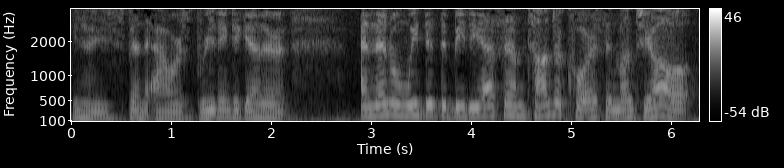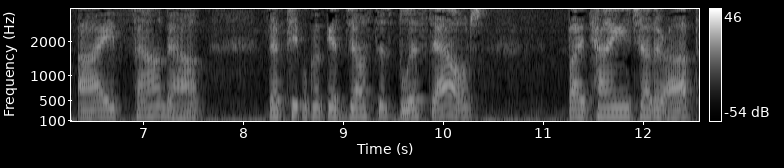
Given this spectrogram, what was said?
you know, you spend hours breathing together. And then when we did the BDSM Tantra course in Montreal, I found out that people could get just as blissed out by tying each other up.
